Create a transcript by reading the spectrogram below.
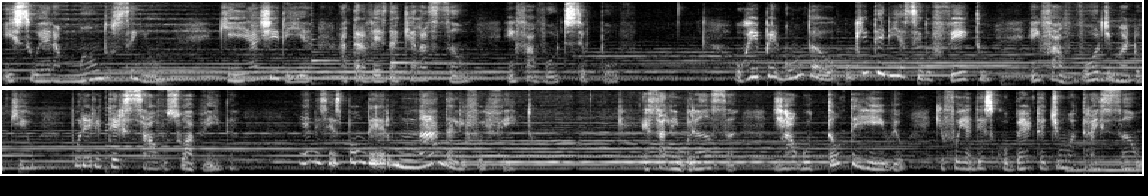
isso era a mão do Senhor que agiria através daquela ação em favor de seu povo. O rei pergunta o que teria sido feito em favor de Mardoqueu por ele ter salvo sua vida. E eles responderam: nada lhe foi feito. Essa lembrança de algo tão terrível que foi a descoberta de uma traição,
